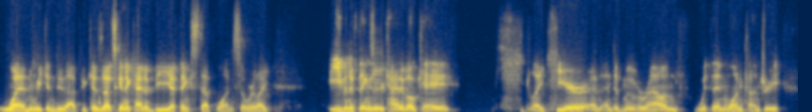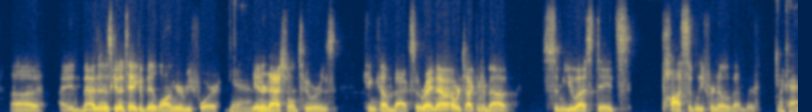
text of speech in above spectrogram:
when we can do that because that's going to kind of be, I think, step one. So we're like, even if things are kind of okay, like here and, and to move around within one country, uh, I imagine it's going to take a bit longer before yeah. international tours can come back. So right now we're talking about some U.S. dates, possibly for November. Okay.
